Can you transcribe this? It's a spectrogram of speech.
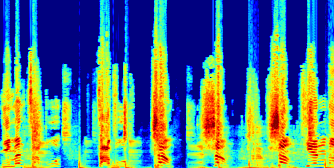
你们咋不咋不上上上天呢？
